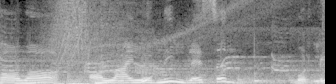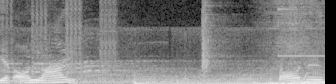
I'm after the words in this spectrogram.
พอวออนไลน์เรียน i ิ g เลส s o n บทเรียนออนไลน์ ตอนหนึ่ง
